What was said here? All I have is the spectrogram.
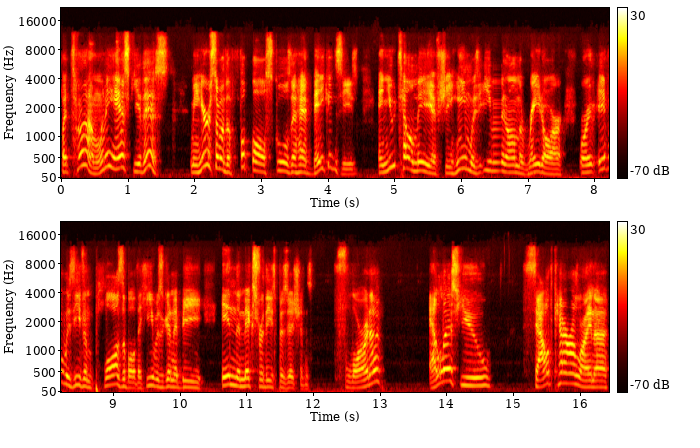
But Tom, let me ask you this. I mean, here are some of the football schools that had vacancies, and you tell me if Shaheen was even on the radar or if it was even plausible that he was going to be in the mix for these positions. Florida, LSU, South Carolina,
